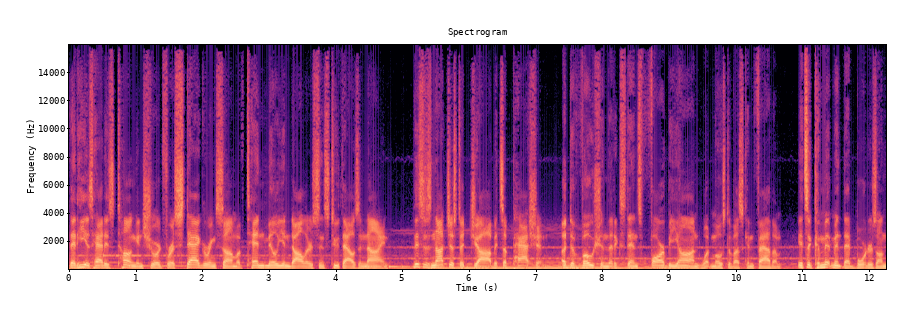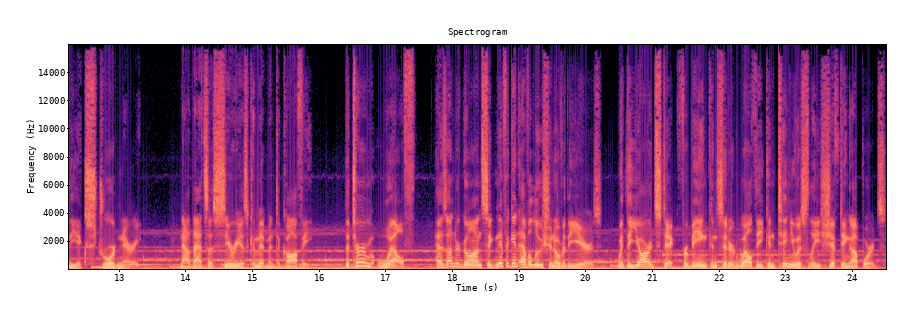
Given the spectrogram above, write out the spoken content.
that he has had his tongue insured for a staggering sum of $10 million since 2009. This is not just a job, it's a passion, a devotion that extends far beyond what most of us can fathom. It's a commitment that borders on the extraordinary. Now that's a serious commitment to coffee. The term wealth has undergone significant evolution over the years, with the yardstick for being considered wealthy continuously shifting upwards.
